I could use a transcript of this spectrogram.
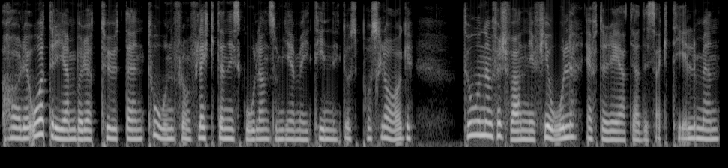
har det återigen börjat tuta en ton från fläkten i skolan som ger mig tinnituspåslag. Tonen försvann i fjol efter det att jag hade sagt till men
